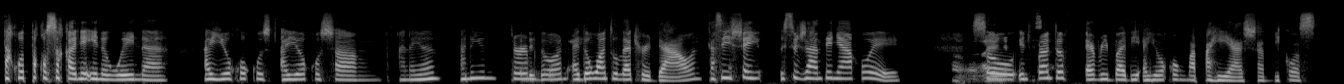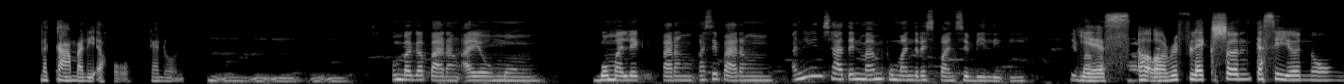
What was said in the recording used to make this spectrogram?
takot ako sa kanya in a way na ayoko ko ayoko siyang ano yan? Ano yung term doon? I don't want to let her down kasi siya estudyante niya ako eh. Uh, so in front of everybody ayokong mapahiya siya because nagkamali ako. Ganun. Mm-mm, Kumbaga parang ayaw mong bumalik parang kasi parang ano yun sa atin ma'am command responsibility. Diba? Yes. Oo, reflection kasi yun nung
